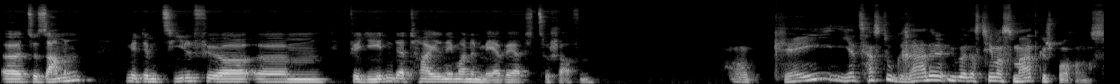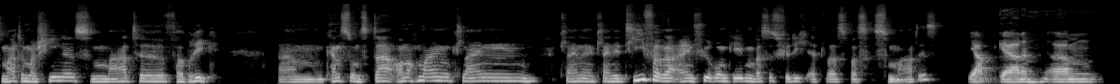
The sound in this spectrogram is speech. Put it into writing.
äh, zusammen mit dem Ziel für, ähm, für jeden der Teilnehmer einen Mehrwert zu schaffen. Okay, jetzt hast du gerade über das Thema Smart gesprochen. Smarte Maschine, smarte Fabrik. Ähm, kannst du uns da auch noch mal eine kleine, kleine, kleine tiefere Einführung geben? Was ist für dich etwas, was smart ist? Ja, gerne. Ähm,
